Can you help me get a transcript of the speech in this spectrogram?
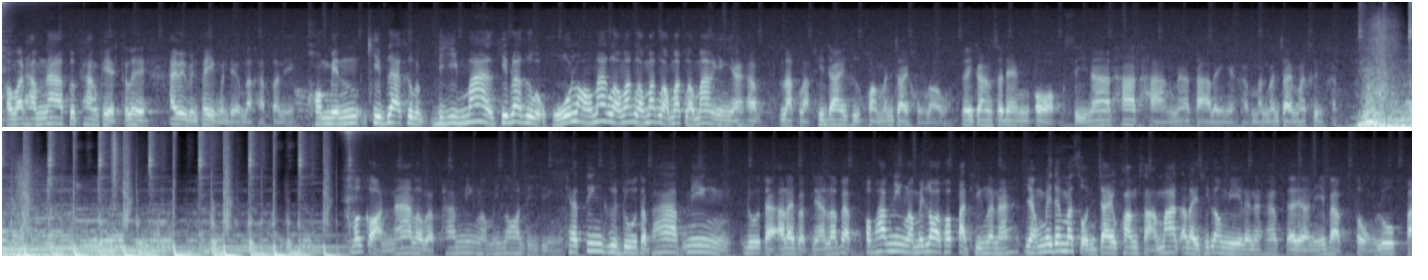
พอามาทำหน้าปุ๊บทางเพจก็เลยให้ไปเป็นพระเอกเหมือนเดิมแล้วครับตอนนี้คอมเมนต์คลิปแรกคือแบบดีมากคลิปแรกคือแบบโหหล่อมากหล่อมากหล่อมากหล่อมากหล่อมากอย่างเงี้ยครับหลักๆที่ได้คือความมั่นใจของเรา ในการแสดงออกสีหน้าท่าทางหน้าตาอะไรเงี้ยครับมันมั่นใจมากขึ้นครับ เมื่อก่อนหน้าเราแบบภาพนิ่งเราไม่รอดจริงๆ แคสติ้งคือดูแต่ภาพนิ่ง ดูแต่อะไรแบบเนี้ยแล้วแบบพอภาพนิ่งเราไม่รอดเพราะปัดทิ้งแล้วนะ ยังไม่ได้มาสนใจความสามารถอะไรที่เรามีเลยนะครับ แต่เดี๋ยวนี้แบบส่งรูปไป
